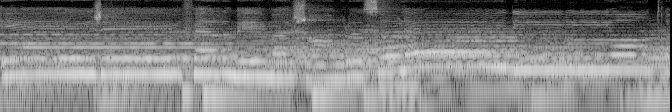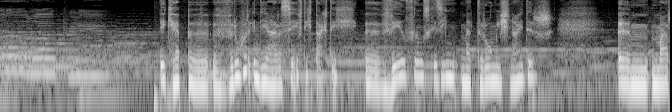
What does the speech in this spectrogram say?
et j'ai Ik heb uh, vroeger in de jaren 70, 80 uh, veel films gezien met Romy Schneider. Um, maar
